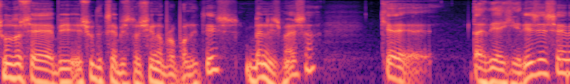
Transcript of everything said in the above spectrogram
σου, δώσε, σου δείξε εμπιστοσύνη ο προπονητής, μπαίνεις μέσα και τα διαχειρίζεσαι,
